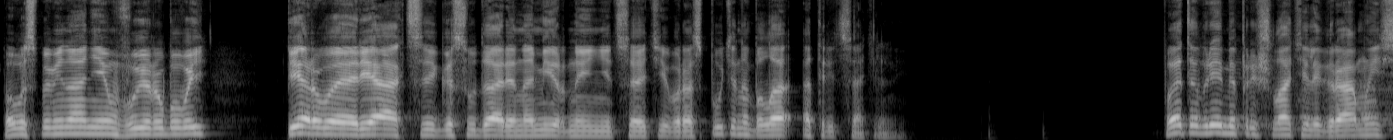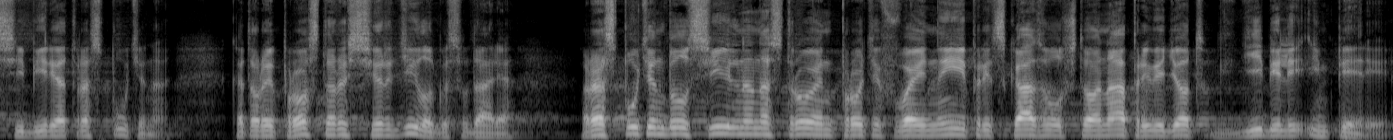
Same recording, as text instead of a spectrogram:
По воспоминаниям Вырубовой, Первая реакция государя на мирные инициативы Распутина была отрицательной. В это время пришла телеграмма из Сибири от Распутина, которая просто рассердила государя. Распутин был сильно настроен против войны и предсказывал, что она приведет к гибели империи.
